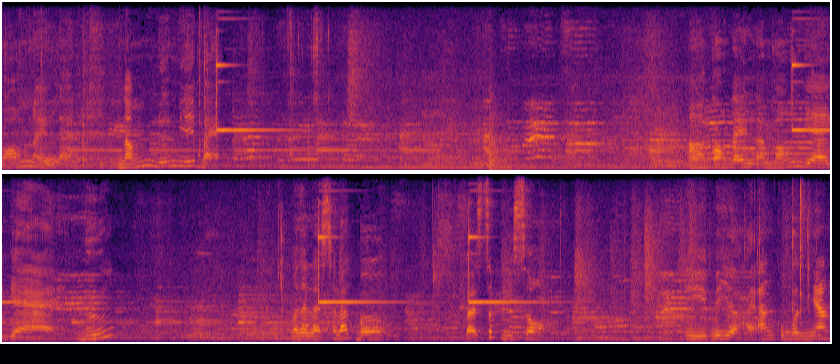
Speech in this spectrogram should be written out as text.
món này là nấm nướng giấy bạc. À, còn đây là món da gà nướng. Và đây là salad bơ và súp miso. Thì bây giờ hãy ăn cùng mình nha.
